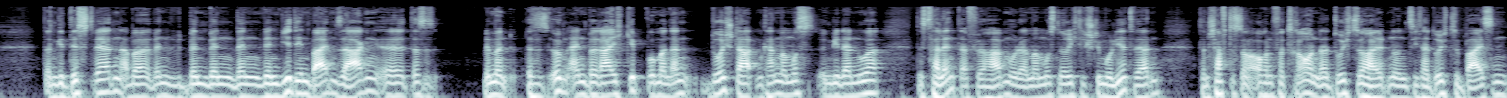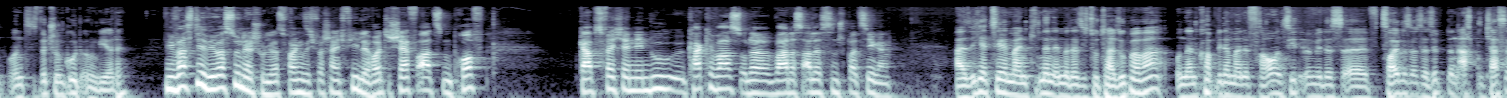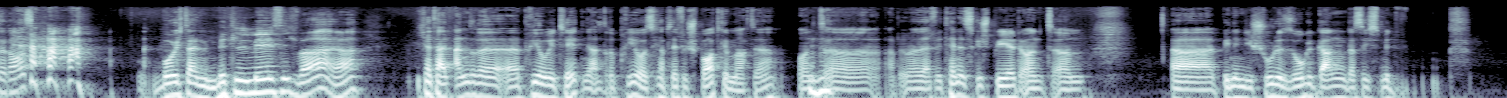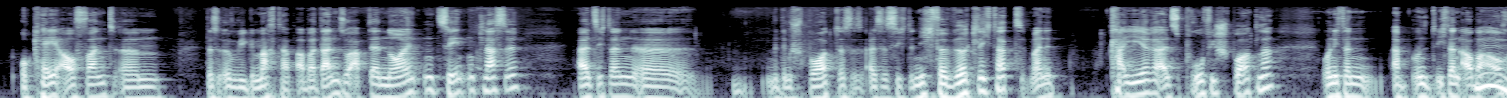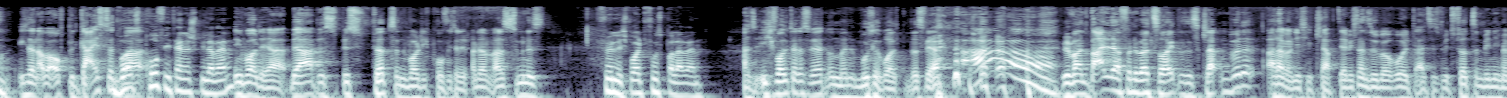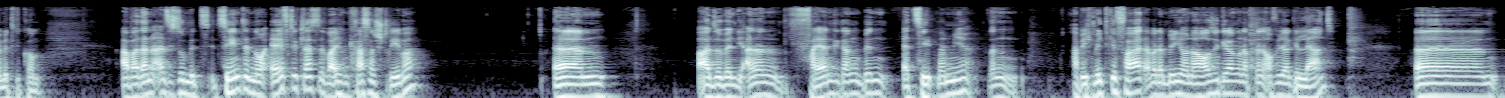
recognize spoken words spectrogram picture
dann gedisst werden. Aber wenn, wenn, wenn, wenn, wenn wir den beiden sagen, äh, dass, es, wenn man, dass es irgendeinen Bereich gibt, wo man dann durchstarten kann, man muss irgendwie dann nur das Talent dafür haben oder man muss nur richtig stimuliert werden, dann schafft es doch auch ein Vertrauen, da durchzuhalten und sich da durchzubeißen und es wird schon gut irgendwie, oder? Wie war's dir? Wie warst du in der Schule? Das fragen sich wahrscheinlich viele. Heute Chefarzt und Prof. Gab es Fächer, in denen du kacke warst oder war das alles ein Spaziergang? Also ich erzähle meinen Kindern immer, dass ich total super war und dann kommt wieder meine Frau und zieht irgendwie das äh, Zeugnis aus der siebten und achten Klasse raus, wo ich dann mittelmäßig war, ja. Ich hatte halt andere äh, Prioritäten, andere Prios. Ich habe sehr viel Sport gemacht, ja, und mhm. äh, habe immer sehr viel Tennis gespielt und ähm, äh, bin in die Schule so gegangen, dass ich es mit okay Aufwand ähm, das irgendwie gemacht habe. Aber dann so ab der neunten, zehnten Klasse als ich dann äh, mit dem Sport, das ist, als es sich nicht verwirklicht hat, meine Karriere als Profisportler und ich dann und ich dann aber hm. auch ich dann aber auch begeistert du wolltest war. Profi-Tennisspieler werden? Ich wollte ja, ja bis bis 14 wollte ich Profi-Tennis, oder war das zumindest? Fühle ich wollte Fußballer werden. Also ich wollte das werden und meine Mutter wollte das werden. Ah. Wir waren beide davon überzeugt, dass es klappen würde. Hat aber nicht geklappt. Der hat mich dann so überholt. Als ich mit 14 bin, nicht mehr mitgekommen. Aber dann, als ich so mit 10., 11. Klasse war ich ein krasser Streber. Ähm, also wenn die anderen feiern gegangen bin, erzählt man mir, dann habe ich mitgefeiert, aber dann bin ich auch nach Hause gegangen und habe dann auch wieder gelernt. Ähm,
